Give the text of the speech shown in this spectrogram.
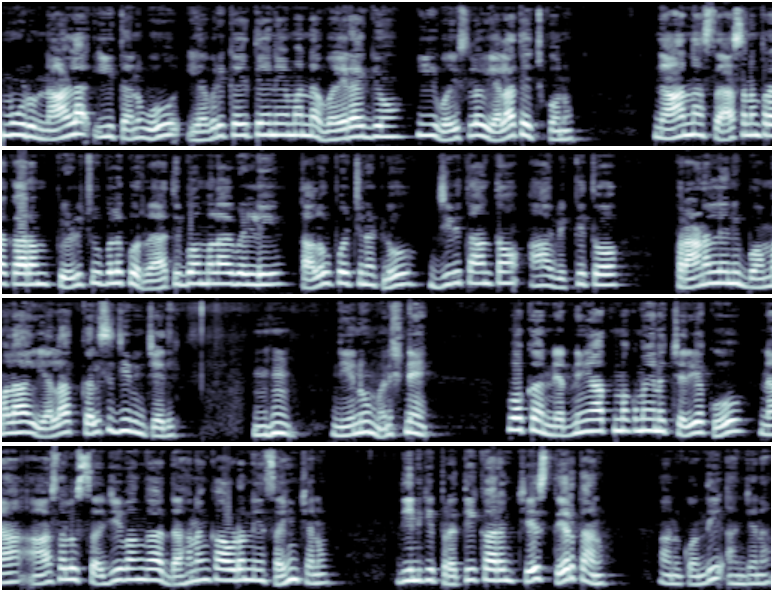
మూడు నాళ్ళ ఈ తనువు ఎవరికైతేనేమన్న వైరాగ్యం ఈ వయసులో ఎలా తెచ్చుకోను? నాన్న శాసనం ప్రకారం పెళ్ళిచూపులకు రాతి బొమ్మలా వెళ్ళి తలవుపొచ్చినట్లు జీవితాంతం ఆ వ్యక్తితో ప్రాణం లేని బొమ్మలా ఎలా కలిసి జీవించేది? నేను మనిషినే. ఒక నిర్ణయాత్మకమైన చర్యకు నా ఆశలు సజీవంగా దహనం కావడం నేను సహించను. దీనికి ప్రతీకారం చేసి తీరతాను అనుకుంది అంజన.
